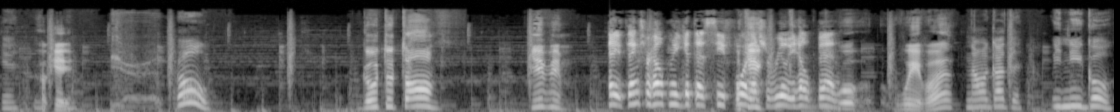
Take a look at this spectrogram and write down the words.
Yeah. Okay. Bro, Go to Tom. Give him. Hey, thanks for helping me get that C4. Okay. That should really help Ben. Wo- wait, what? now I got the. We need to go.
